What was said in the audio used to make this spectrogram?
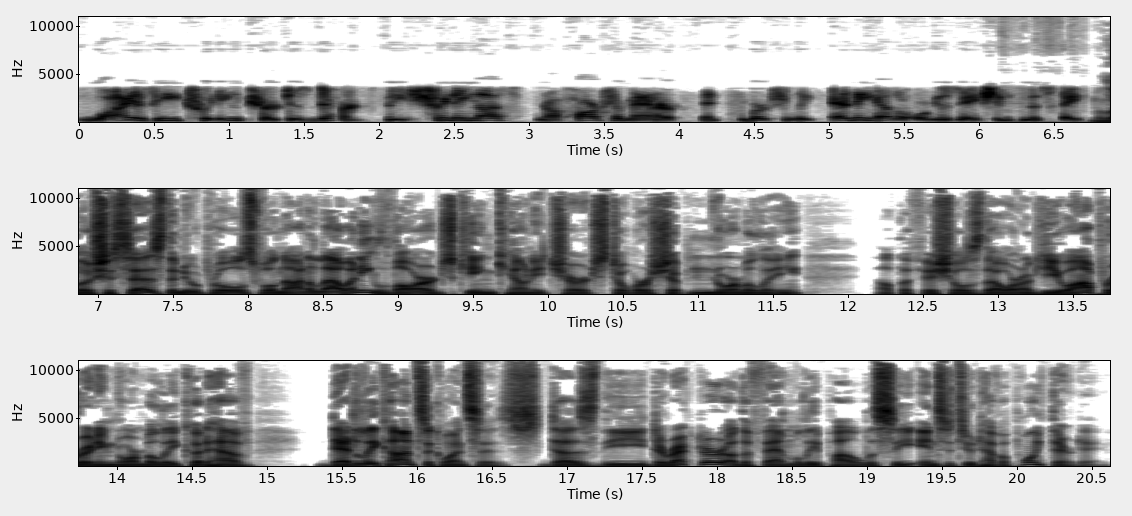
Why is he treating churches different? He's treating us in a harsher manner than virtually any other organization in the state. Miloscia says the new rules will not allow any large King County church to worship normally. Health officials, though, argue operating normally could have deadly consequences. Does the director of the Family Policy Institute have a point there, Dave?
